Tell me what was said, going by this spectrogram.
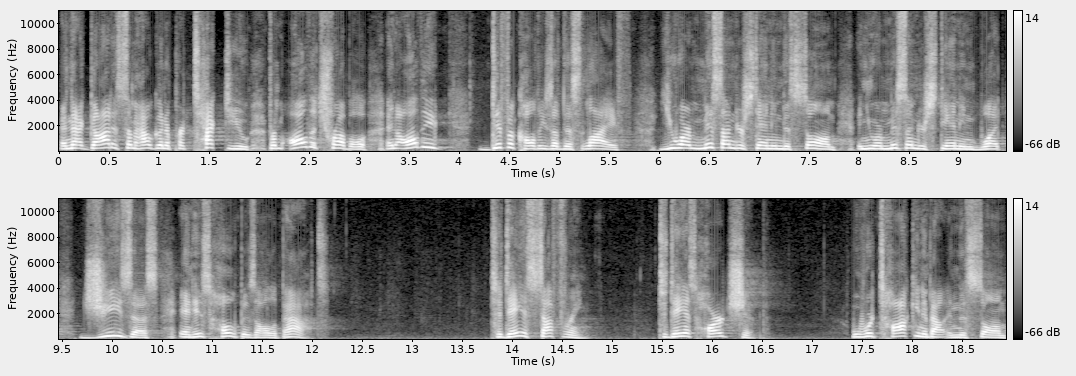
and that God is somehow going to protect you from all the trouble and all the difficulties of this life, you are misunderstanding this psalm and you are misunderstanding what Jesus and his hope is all about. Today is suffering, today is hardship. What we're talking about in this psalm,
